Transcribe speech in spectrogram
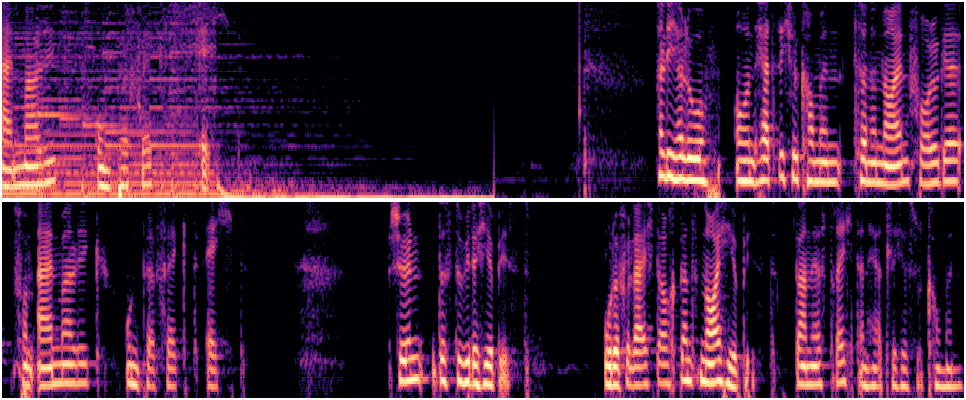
Einmalig, unperfekt, echt. Hallo und herzlich willkommen zu einer neuen Folge von Einmalig, unperfekt, echt. Schön, dass du wieder hier bist. Oder vielleicht auch ganz neu hier bist. Dann erst recht ein herzliches Willkommen.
